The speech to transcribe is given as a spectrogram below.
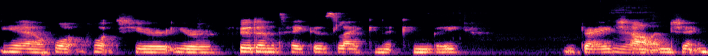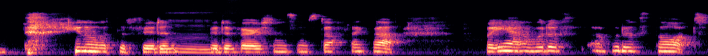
yeah, what what your your food intake is like and it can be very Yeah. challenging, you know, with the food and food aversions and stuff like that. But yeah, I would have I would have thought,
